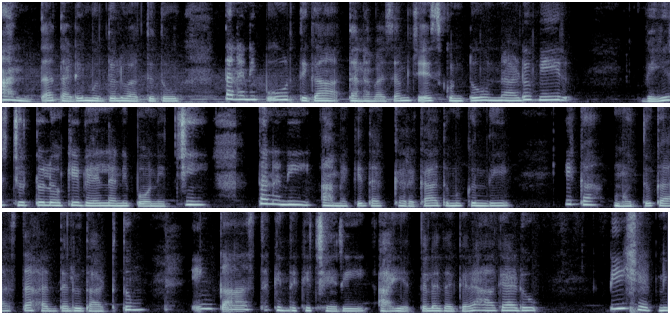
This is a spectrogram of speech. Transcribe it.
అంతా తడి ముద్దులు అద్దుతూ తనని పూర్తిగా తన వశం చేసుకుంటూ ఉన్నాడు వీర్. వీర్ చుట్టులోకి వేళ్ళని పోనిచ్చి తనని ఆమెకి దగ్గరగా అదుముకుంది. ఇక ముద్దు కాస్త హద్దలు దాటుతూ ఇంకాస్త కిందకి చేరి ఆ ఎత్తుల దగ్గర ఆగాడు. టీషర్ట్ని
